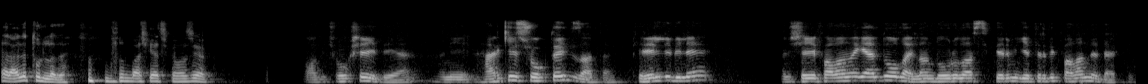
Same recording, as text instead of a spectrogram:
herhalde turladı. Bunun başka açıklaması yok. Abi çok şeydi ya. Hani herkes şoktaydı zaten. Pirelli bile hani şey falana geldi olay lan doğru lastiklerimi getirdik falan dedi herkes.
